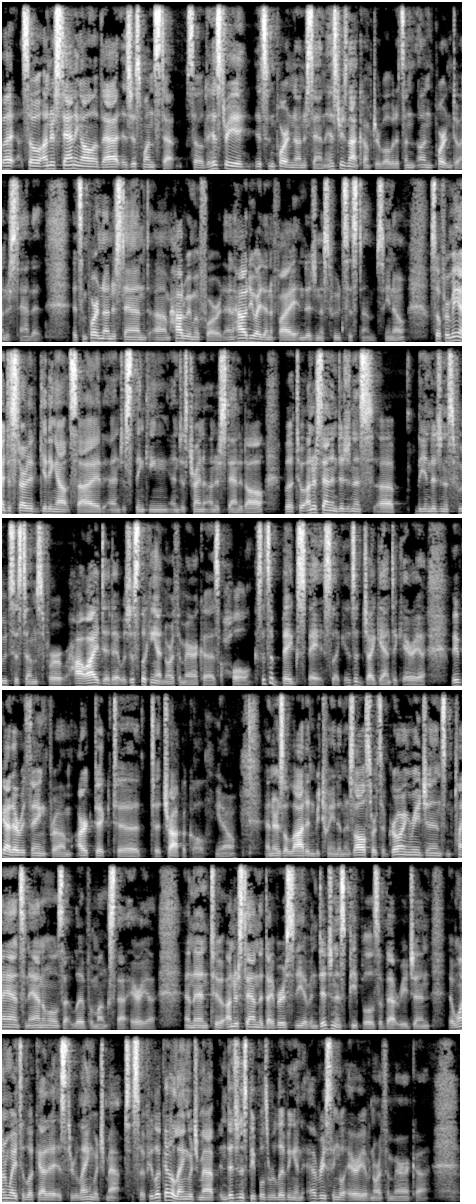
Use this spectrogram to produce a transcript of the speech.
but so understanding all of that is just one step. So the history, it's important to understand. The history is not comfortable, but it's important to understand it. It's important to understand um, how do we move forward and how do you identify indigenous food systems. You know, so for me, I just started getting outside and just thinking and just trying to understand it all. But to understand indigenous uh, the indigenous food systems for how I did it was just looking at North America as a whole because it's a big space like it's a gigantic area. We've got everything from arctic to, to tropical you know? And there's a lot in between and there's all sorts of growing regions and plants and animals that live amongst that area. And then to understand the diversity of indigenous peoples of that region the one way to look at it is through language maps. So if you look at a language map indigenous peoples were living in every single area of North America.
